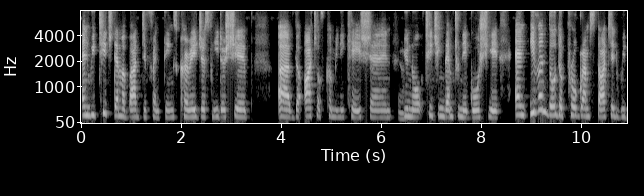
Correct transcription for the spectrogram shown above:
And we teach them about different things courageous leadership, uh, the art of communication, Yeah. you know, teaching them to negotiate. And even though the program started with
